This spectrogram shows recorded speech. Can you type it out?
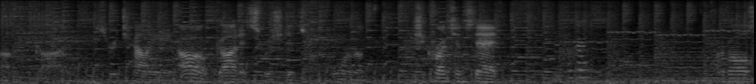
Oh god, he's retaliate. Oh god, it switched its form up. You should crunch instead. Okay. Waterballs.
